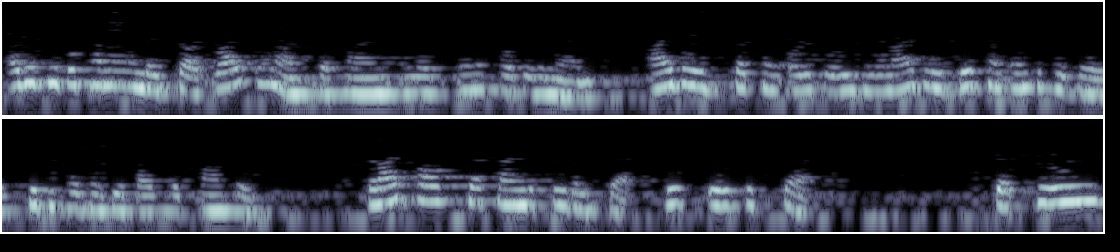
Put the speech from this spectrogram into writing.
Other people come in and they start right in on step nine and they inappropriate amends. I believe such an order for a reason, and I believe this one in particular should be taken with the advice of its sponsors. But I call step nine the freedom step. This is the step that truly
